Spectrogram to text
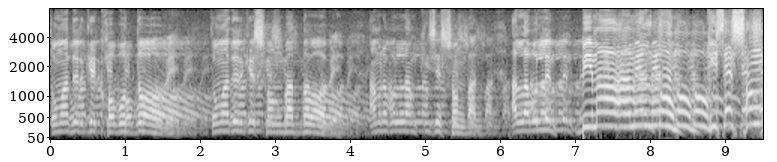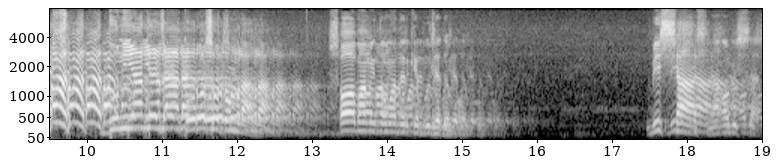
তোমাদেরকে খবর দেওয়া হবে। তোমাদেরকে সংবাদ দেওয়া হবে। আমরা বললাম, কিসের সংবাদ? আল্লাহ বললেন, বিমা আমিল তুম কিসের সংবাদ? দুনিয়াতে যা করছ তোমরা, সব আমি তোমাদেরকে বুঝে দেব। বিশ্বাস না অবিশ্বাস?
